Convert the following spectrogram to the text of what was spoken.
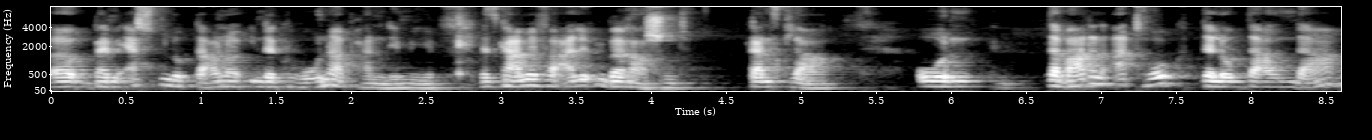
äh, beim ersten Lockdown in der Corona-Pandemie. Das kam mir für alle überraschend. Ganz klar. Und da war dann ad hoc der Lockdown da,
